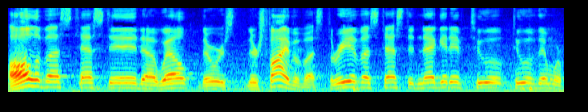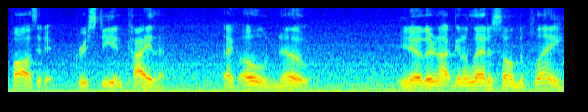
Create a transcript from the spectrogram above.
all of us tested. Uh, well, there was there's five of us. Three of us tested negative. Two of, two of them were positive. Christy and Kyla. Like, oh no, you know they're not going to let us on the plane.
